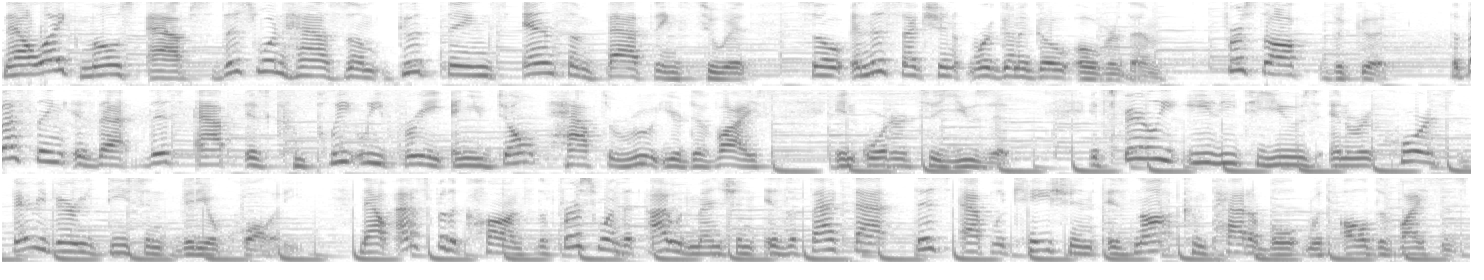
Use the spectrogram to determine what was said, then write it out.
Now like most apps, this one has some good things and some bad things to it, so in this section we're gonna go over them. First off, the good. The best thing is that this app is completely free and you don't have to root your device in order to use it. It's fairly easy to use and records very very decent video quality. Now, as for the cons, the first one that I would mention is the fact that this application is not compatible with all devices.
